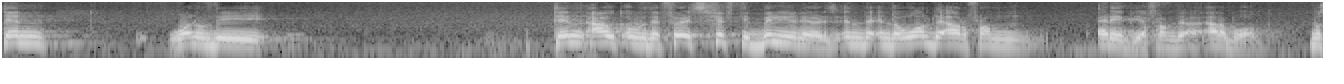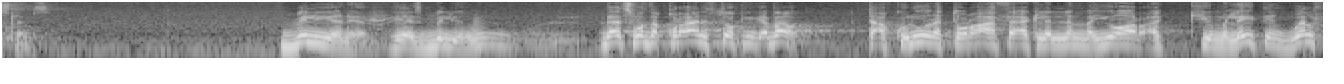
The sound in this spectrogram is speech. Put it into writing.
10, one of the 10 out of the first 50 billionaires in the, in the world, they are from Arabia, from the Arab world, Muslims. Billionaire, he has billion. That's what the Quran is talking about. تأكلون التراث أكلا لما you are accumulating wealth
